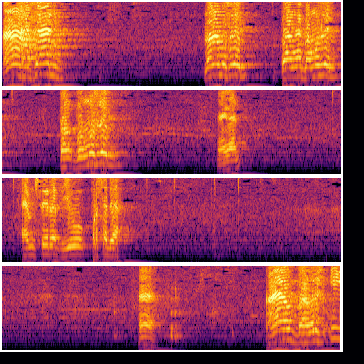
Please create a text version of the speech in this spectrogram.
Ah, Hasan. Mana Muslim? Bang, eh, Bang Muslim. Bang, Bang Muslim. Ya kan? MC Radio Persada. Eh. Bang Rizki.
